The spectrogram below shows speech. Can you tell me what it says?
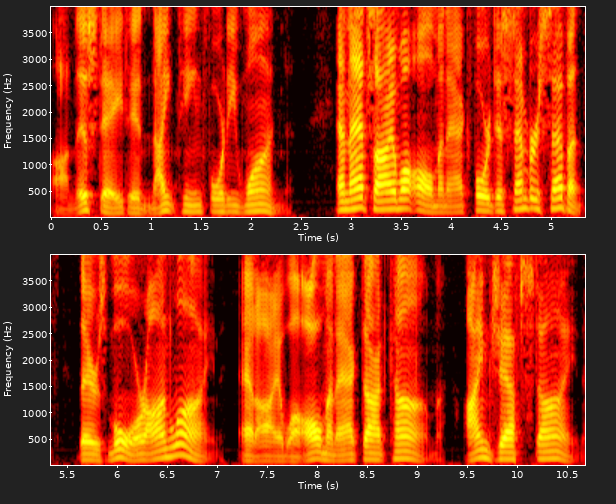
on this date in 1941. And that's Iowa Almanac for December 7th. There's more online at iowaalmanac.com. I'm Jeff Stein.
